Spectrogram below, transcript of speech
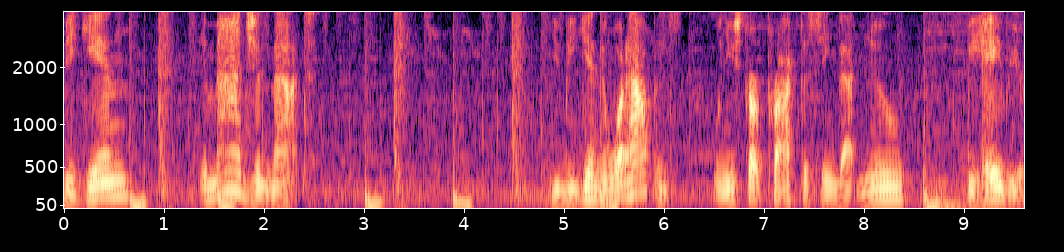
Begin, imagine that you begin, and what happens when you start practicing that new behavior,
